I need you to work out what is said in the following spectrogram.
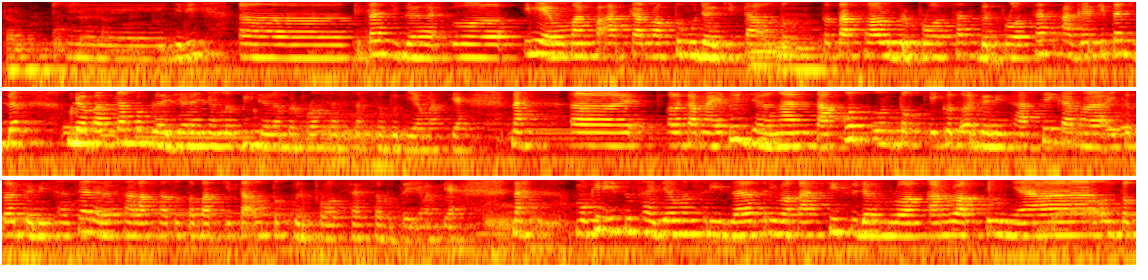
dalam Oke, jadi eh, kita juga eh, ini ya memanfaatkan waktu muda kita Hmm. untuk tetap selalu berproses berproses agar kita juga mendapatkan pembelajaran yang lebih dalam berproses tersebut ya Mas ya. Nah, eh, oleh karena itu jangan takut untuk ikut organisasi karena ikut organisasi adalah salah satu tempat kita untuk berproses sebetulnya Mas ya. Nah, mungkin itu saja Mas Rizal. Terima kasih sudah meluangkan waktunya Siap. untuk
